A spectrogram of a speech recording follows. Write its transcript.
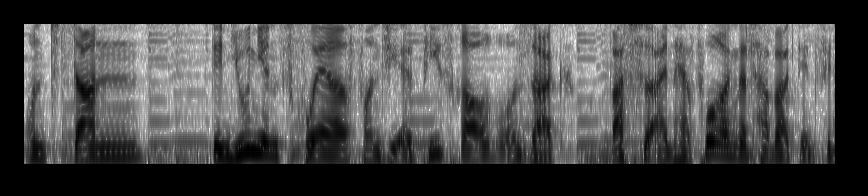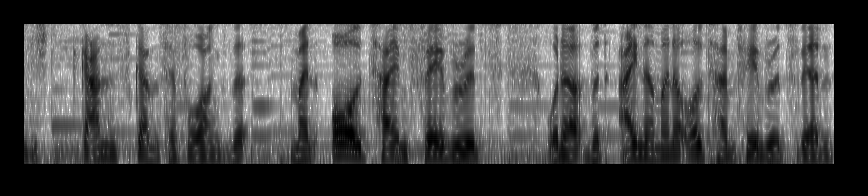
und dann den Union Square von GLPs rauche und sage, was für ein hervorragender Tabak, den finde ich ganz, ganz hervorragend. Mein All-Time Favorites oder wird einer meiner All-Time Favorites werden.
